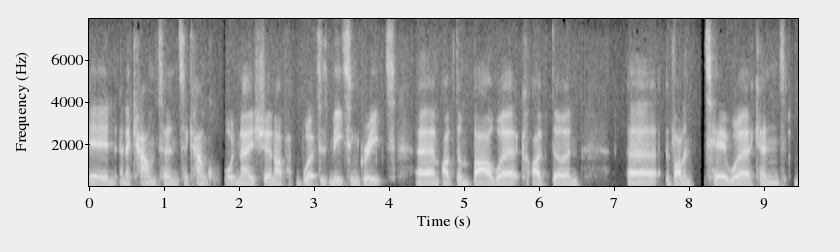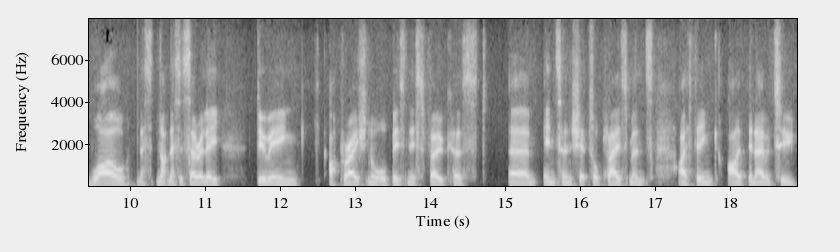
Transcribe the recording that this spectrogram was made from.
in an accountant, account coordination. I've worked as meet and greet. Um, I've done bar work. I've done uh, volunteer work. And while ne- not necessarily doing operational or business focused um, internships or placements, I think I've been able to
